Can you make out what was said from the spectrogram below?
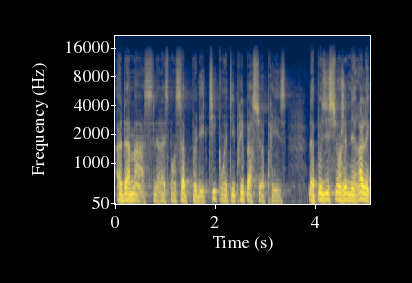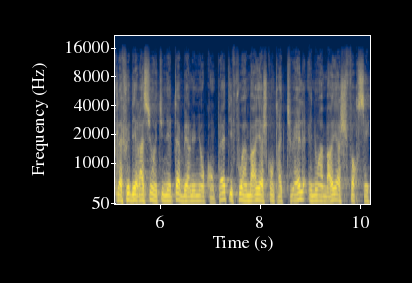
À Damas, les responsables politiques ont été pris par surprise. La position générale est que la fédération est une étape vers l'union complète. Il faut un mariage contractuel et non un mariage forcé.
